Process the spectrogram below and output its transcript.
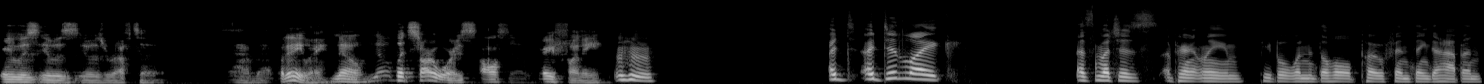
it was it was it was rough to, to have that. But anyway, no, no, but Star Wars also very funny. hmm I, d- I did like as much as apparently people wanted the whole Poe Finn thing to happen.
